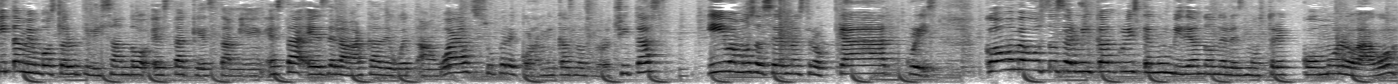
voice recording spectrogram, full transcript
y también voy a estar utilizando esta que es también, esta es de la marca de Wet n Wild, súper económicas las brochitas y vamos a hacer nuestro cat crease Como me gusta hacer mi cut crease, tengo un video en donde les mostré cómo lo hago.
